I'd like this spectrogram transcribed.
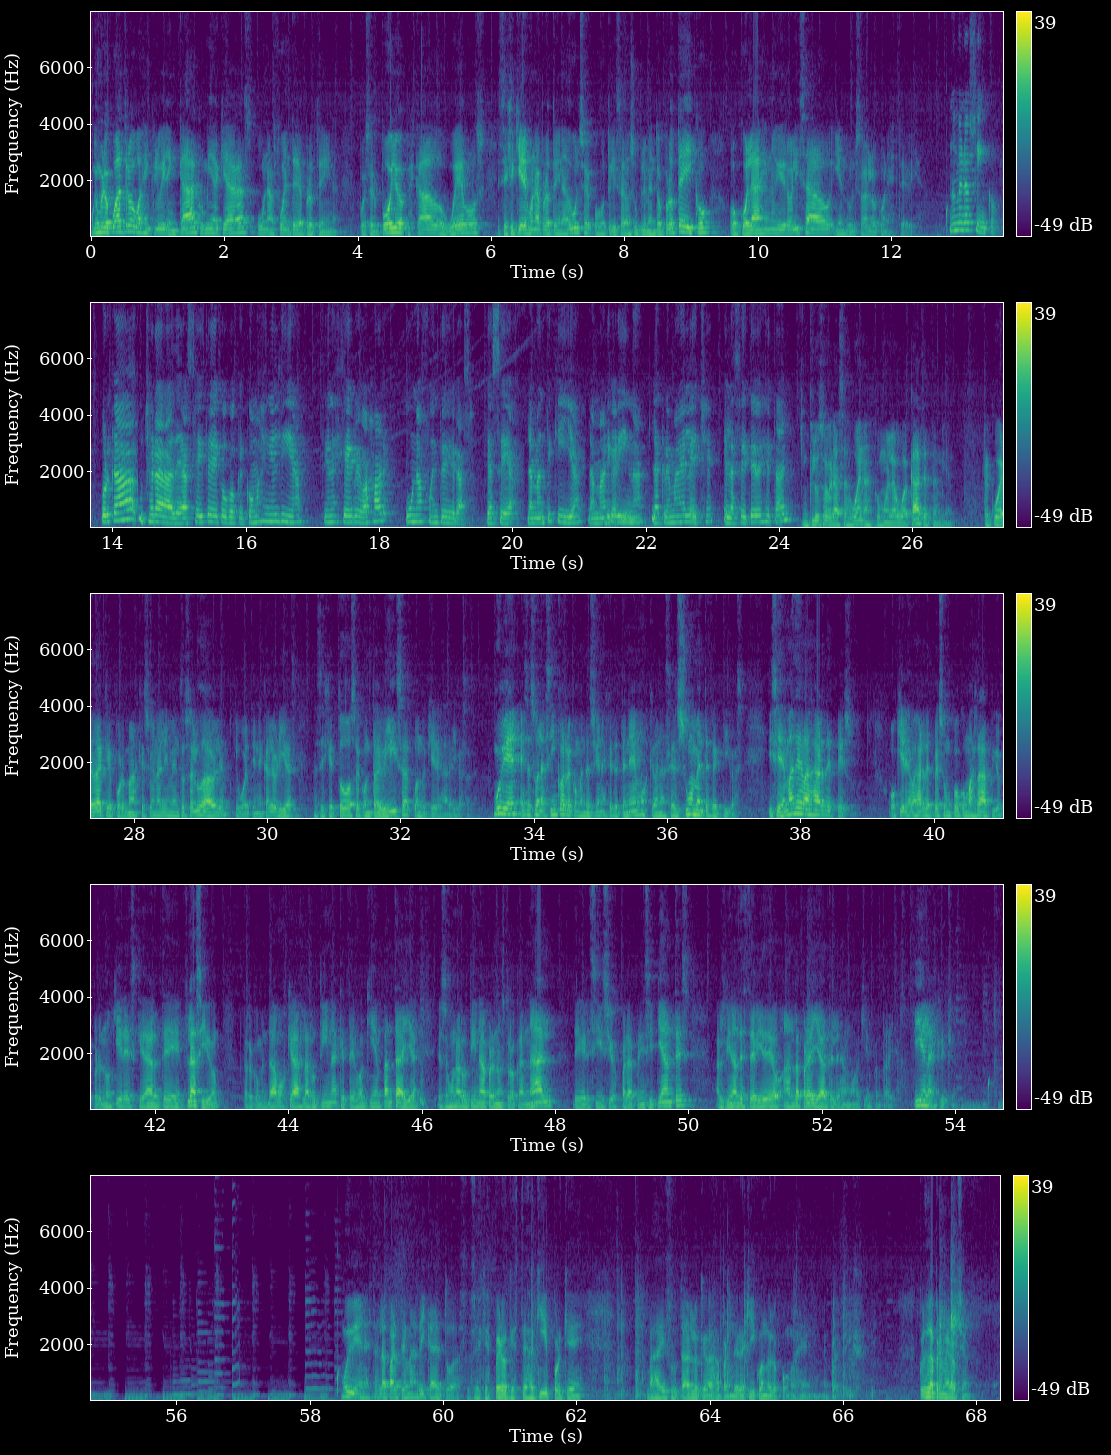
Número 4, vas a incluir en cada comida que hagas una fuente de proteína. Puede ser pollo, pescado, huevos. Si es que quieres una proteína dulce, puedes utilizar un suplemento proteico o colágeno hidrolizado y endulzarlo con stevia. Número 5. Por cada cucharada de aceite de coco que comas en el día, tienes que rebajar una fuente de grasa, ya sea la mantequilla, la margarina, la crema de leche, el aceite vegetal. Incluso grasas buenas como el aguacate también. Recuerda que por más que sea un alimento saludable, igual tiene calorías, así que todo se contabiliza cuando quieres adelgazar. Muy bien, esas son las 5 recomendaciones que te tenemos que van a ser sumamente efectivas. Y si además de bajar de peso, o quieres bajar de peso un poco más rápido, pero no quieres quedarte flácido, te recomendamos que hagas la rutina que te dejo aquí en pantalla. Esa es una rutina para nuestro canal de ejercicios para principiantes. Al final de este video, anda para allá, te la dejamos aquí en pantalla y en la descripción. Muy bien, esta es la parte más rica de todas, así es que espero que estés aquí porque vas a disfrutar lo que vas a aprender aquí cuando lo pongas en, práctica. ¿Cuál es la primera opción?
